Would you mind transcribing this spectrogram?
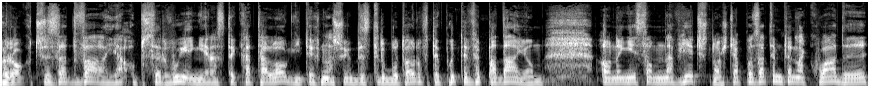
rok czy za dwa. Ja obserwuję nieraz te katalogi tych naszych dystrybutorów, te płyty wypadają. One nie są na wieczność, a poza tym te nakłady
